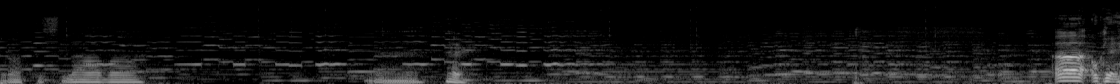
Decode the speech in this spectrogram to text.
Bratislava. Uh, here. Uh, okay.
